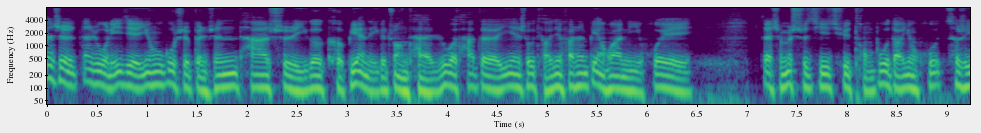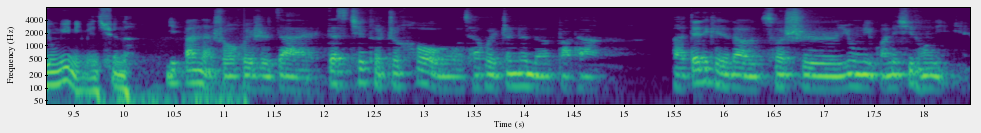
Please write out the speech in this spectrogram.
但是，但是我理解用户故事本身它是一个可变的一个状态。如果它的验收条件发生变化，你会在什么时机去同步到用户测试用例里面去呢？一般来说会是在 Desk Check 之后，我才会真正的把它呃 dedicate 到测试用例管理系统里面。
